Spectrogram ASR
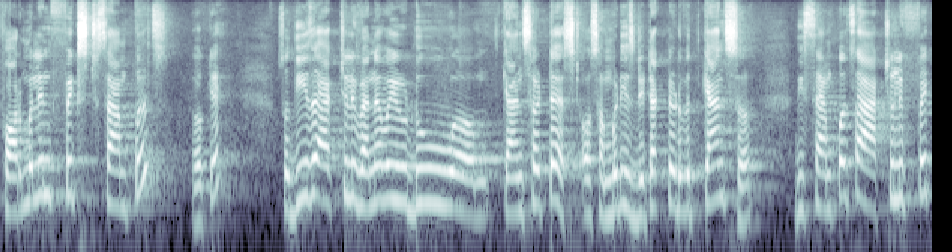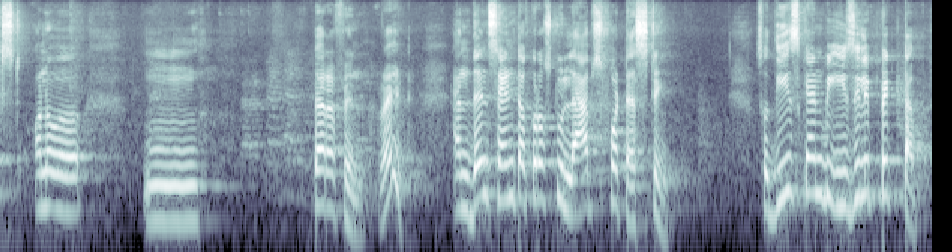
formalin fixed samples. Okay. So, these are actually whenever you do um, cancer test or somebody is detected with cancer, these samples are actually fixed on a um, paraffin, right, and then sent across to labs for testing. So, these can be easily picked up.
